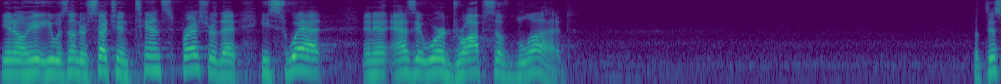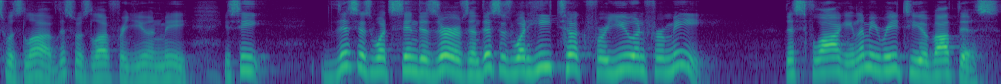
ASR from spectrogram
you know, he, he was under such intense pressure that he sweat, and it, as it were, drops of blood. But this was love. This was love for you and me. You see, this is what sin deserves, and this is what he took for you and for me this flogging. Let me read to you about this.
